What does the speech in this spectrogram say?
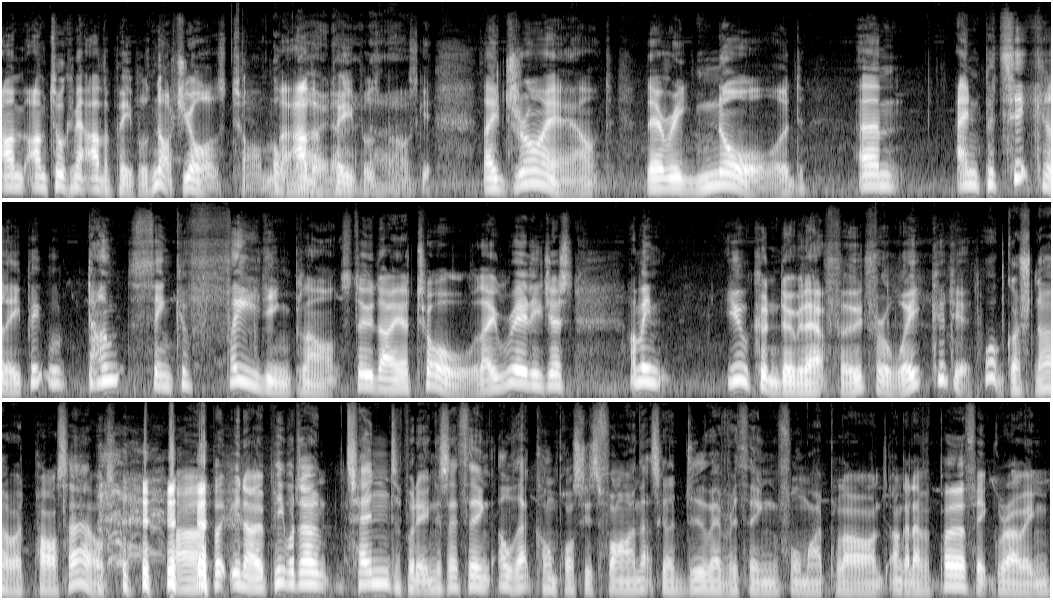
I'm, I'm talking about other people's, not yours, Tom, but no, other no, people's no. basket. They dry out, they're ignored, um, and particularly people don't think of feeding plants, do they, at all? They really just, I mean, you couldn't do without food for a week, could you? Well, gosh, no, I'd pass out. uh, but you know, people don't tend to put it in because they think, oh, that compost is fine. That's going to do everything for my plant. I'm going to have a perfect growing,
